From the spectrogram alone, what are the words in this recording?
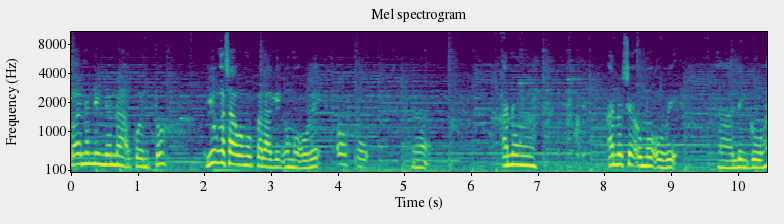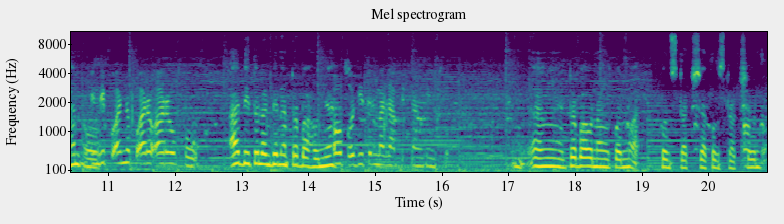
paano ninyo na kwento? Yung asawa mo palaging umuwi. Opo. Ah, anong ano siya umuwi? Ah, lingguhan o Hindi po, ano po, araw-araw po. ah dito lang din ang trabaho niya. Opo, dito malapit lang din po. Ang trabaho ng kon- construction construction. Opo.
